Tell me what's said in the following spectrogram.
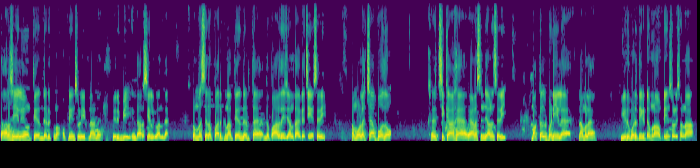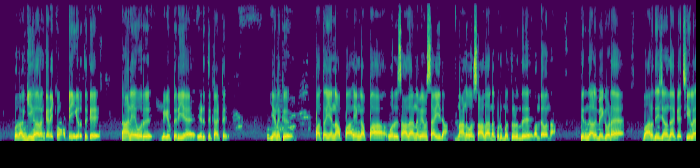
இந்த அரசியலையும் தேர்ந்தெடுக்கணும் அப்படின்னு சொல்லிட்டு நான் விரும்பி இந்த அரசியலுக்கு வந்தேன். ரொம்ப சிறப்பாக இருக்குது நான் தேர்ந்தெடுத்த இந்த பாரதிய ஜனதா கட்சியும் சரி. நம்ம உழைச்சா போதும். கட்சிக்காக வேலை செஞ்சாலும் சரி. மக்கள் பணியில் நம்மளை ஈடுபடுத்திக்கிட்டோம்னா அப்படின்னு சொல்லி சொன்னால் ஒரு அங்கீகாரம் கிடைக்கும் அப்படிங்கிறதுக்கு நானே ஒரு மிகப்பெரிய எடுத்துக்காட்டு. எனக்கு பார்த்தா என் அப்பா எங்கள் அப்பா ஒரு சாதாரண விவசாயி தான். நானும் ஒரு சாதாரண குடும்பத்திலிருந்து வந்தவன் தான். இருந்தாலுமே கூட பாரதிய ஜனதா கட்சியில்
